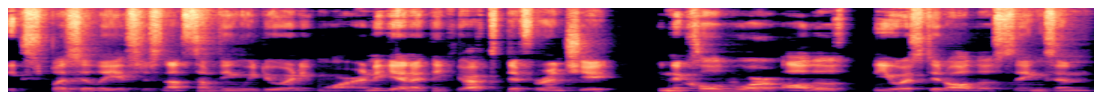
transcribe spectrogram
explicitly. It's just not something we do anymore. And again, I think you have to differentiate. In the Cold War, all those the US did all those things and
